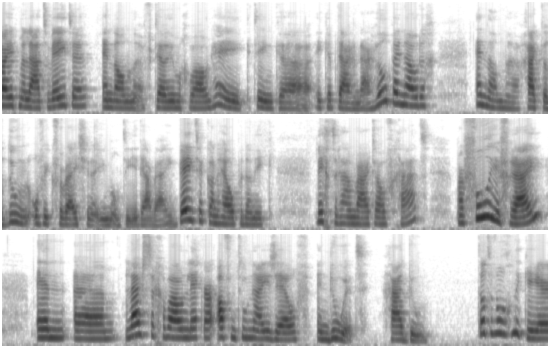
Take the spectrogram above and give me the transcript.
kan je het me laten weten. En dan uh, vertel je me gewoon: hey, ik denk, uh, ik heb daar en daar hulp bij nodig. En dan uh, ga ik dat doen. Of ik verwijs je naar iemand die je daarbij beter kan helpen dan ik. Ligt eraan waar het over gaat. Maar voel je vrij. En ehm, luister gewoon lekker af en toe naar jezelf. En doe het. Ga het doen. Tot de volgende keer.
